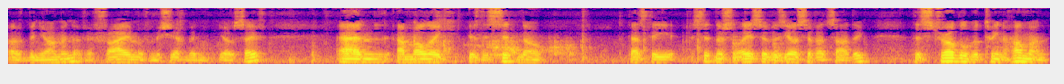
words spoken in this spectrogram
of Binyamin, of Ephraim, of Mashiach ben Yosef, and Amalek is the Sitno. That's the Sitno Shal is Yosef at Atzadik. The struggle between Haman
